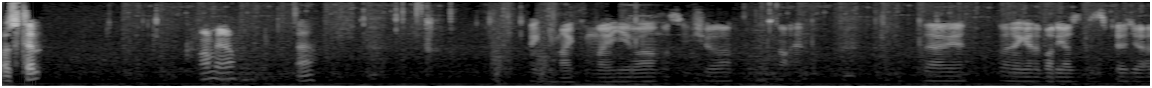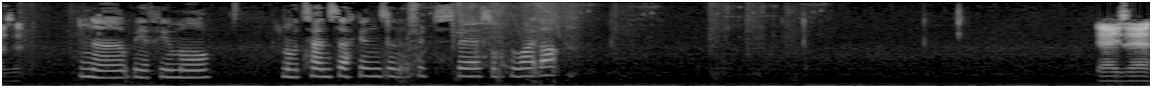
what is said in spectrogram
Where's Tim? I'm here. I think you, might come where you are, I'm not too sure. It's not in the area. I don't think anybody hasn't disappeared yet, has it? No, it'll be a few more. Another 10 seconds and it should disappear, something like that. Yeah, he's here.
